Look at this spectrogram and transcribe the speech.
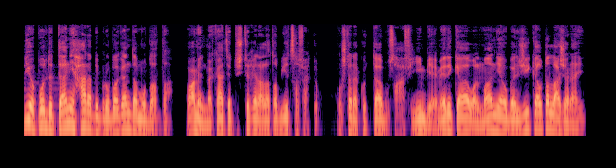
ليوبولد الثاني حارب ببروباغندا مضادة وعمل مكاتب تشتغل على تبييض صفحته واشترى كتاب وصحفيين بأمريكا وألمانيا وبلجيكا وطلع جرايد.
